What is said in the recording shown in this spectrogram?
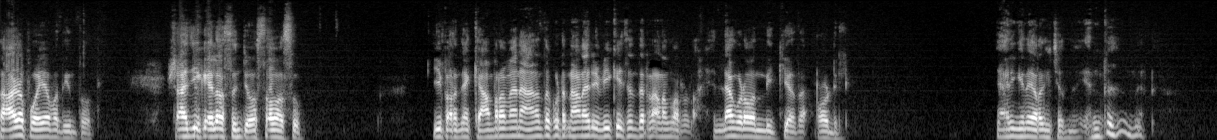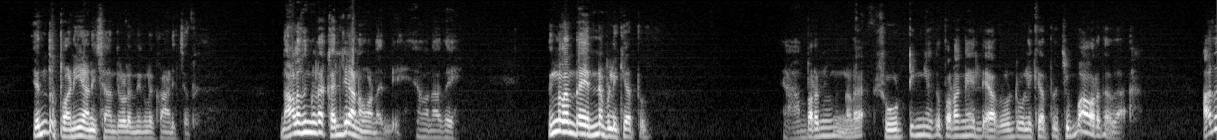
താഴെ പോയാൽ മതി എന്ന് തോന്നി. ഷാജി കൈലാസും ജോസഫസും. ഈ പറഞ്ഞ ക്യാമറമാൻ ആനന്ദക്കുട്ടനാണ് രവി കെ ചന്ദ്രനാണെന്ന് പറഞ്ഞ എല്ലാം കൂടെ വന്ന് നിൽക്കുക റോഡിൽ ഞാനിങ്ങനെ ഇറങ്ങി ചെന്ന് എന്ത് എന്നിട്ട് എന്ത് പണിയാണ് ഈ ശാന്തിവളം നിങ്ങൾ കാണിച്ചത്? നാളെ നിങ്ങളുടെ കല്യാണമാണല്ലേ? ഞാൻ അതെ. നിങ്ങളെന്താ എന്നെ വിളിക്കാത്തത്? ഞാൻ പറഞ്ഞു നിങ്ങളുടെ ഷൂട്ടിംഗ് ഒക്കെ തുടങ്ങിയില്ലേ അതുകൊണ്ട് വിളിക്കാത്തത്. ചുമ്മാ പറഞ്ഞതാ. അത്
